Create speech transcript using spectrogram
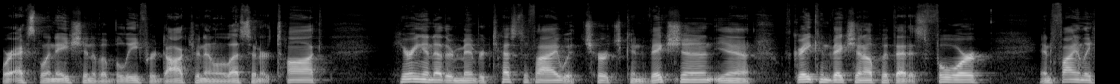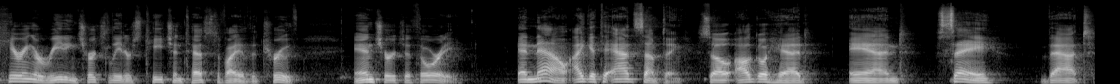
or explanation of a belief or doctrine in a lesson or talk. Hearing another member testify with church conviction. Yeah, with great conviction, I'll put that as four. And finally, hearing or reading church leaders teach and testify of the truth and church authority. And now I get to add something. So I'll go ahead and say that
